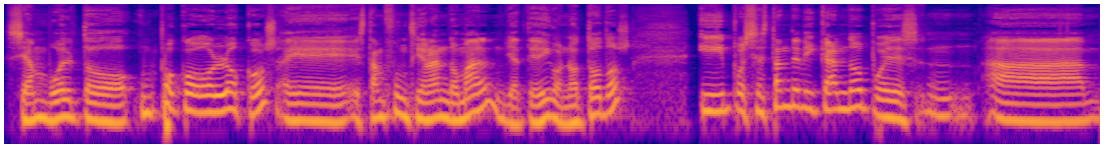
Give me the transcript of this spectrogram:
se han vuelto un poco locos, eh, están funcionando mal, ya te digo, no todos, y pues se están dedicando pues a,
